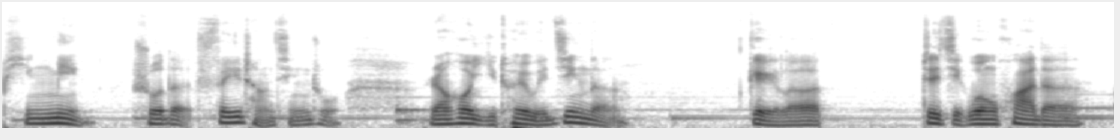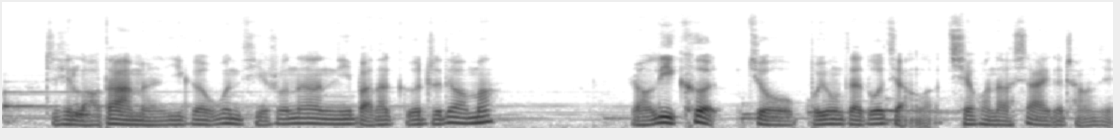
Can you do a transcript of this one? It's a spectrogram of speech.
拼命说的非常清楚，然后以退为进的给了这几个问话的这些老大们一个问题，说：“那你把他革职掉吗？”然后立刻就不用再多讲了，切换到下一个场景。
